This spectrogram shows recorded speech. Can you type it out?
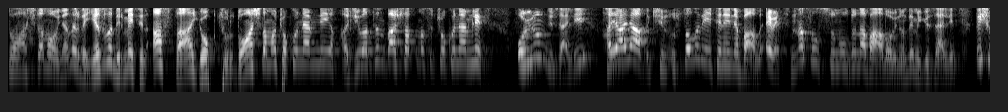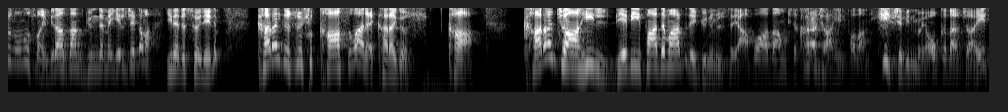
doğaçlama oynanır ve yazılı bir metin asla yoktur. Doğaçlama çok önemli. Hacivat'ın başlatması çok önemli. Oyunun güzelliği Hayali adlı kişinin ustalığı ve yeteneğine bağlı. Evet nasıl sunulduğuna bağlı oyunun değil mi güzelliği? Ve şunu unutmayın birazdan gündeme gelecek ama yine de söyleyelim. Karagöz'ün şu K'sı var ya Karagöz. K. Kara cahil diye bir ifade vardır ya günümüzde. Ya bu adam işte kara cahil falan hiçbir şey bilmiyor ya o kadar cahil.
